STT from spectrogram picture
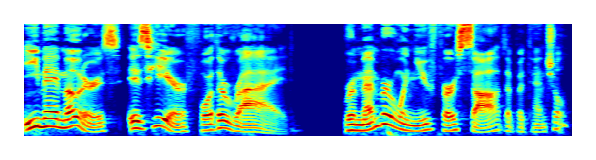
eBay Motors is here for the ride. Remember when you first saw the potential?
